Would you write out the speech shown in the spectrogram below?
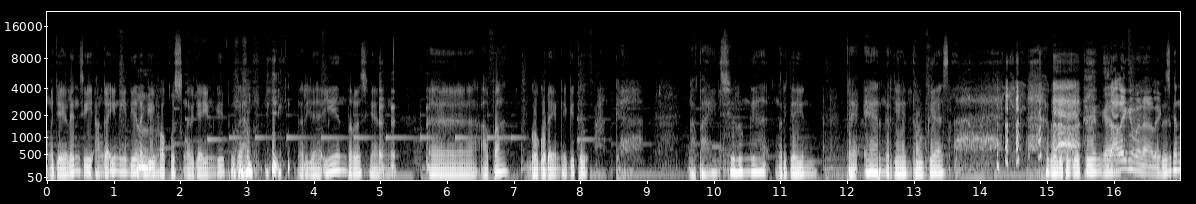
ngejailin si Angga ini dia Hmm. lagi fokus ngerjain gitu kan. ngerjain terus yang eh apa? Gue godain kayak gitu. Angga, ngapain sih lu nggak ngerjain PR, ngerjain tugas? Ah, gue gitu-gituin Terus kan. Gimana Aleng? Terus kan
